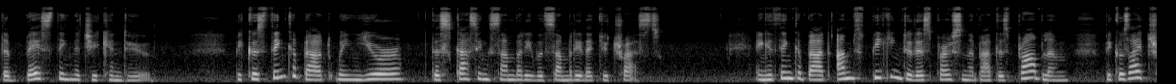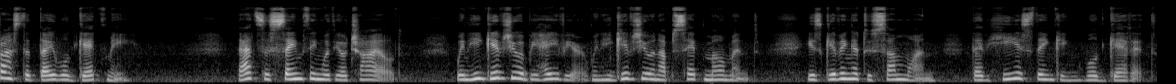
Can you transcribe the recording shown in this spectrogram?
the best thing that you can do. Because think about when you're discussing somebody with somebody that you trust and you think about, I'm speaking to this person about this problem because I trust that they will get me. That's the same thing with your child. When he gives you a behavior, when he gives you an upset moment, he's giving it to someone that he is thinking will get it,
